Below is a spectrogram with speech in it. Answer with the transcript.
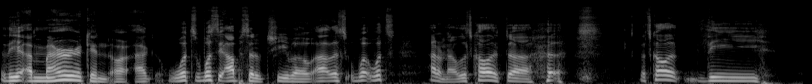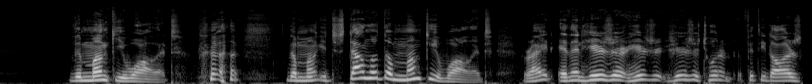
the American or uh, what's what's the opposite of Chivo? Uh, let's what, what's I don't know. Let's call it uh, let's call it the the monkey wallet. the monkey just download the monkey wallet, right? And then here's your here's your here's your two hundred fifty dollars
